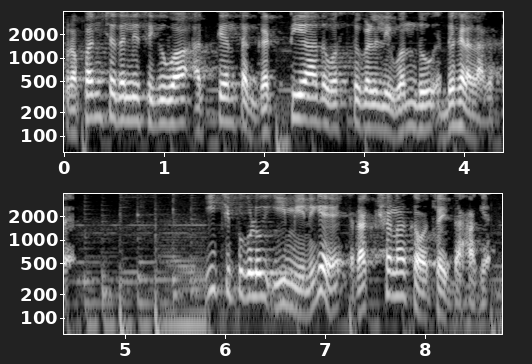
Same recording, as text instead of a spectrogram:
ಪ್ರಪಂಚದಲ್ಲಿ ಸಿಗುವ ಅತ್ಯಂತ ಗಟ್ಟಿಯಾದ ವಸ್ತುಗಳಲ್ಲಿ ಒಂದು ಎಂದು ಹೇಳಲಾಗುತ್ತೆ. ಈ ಚಿಪ್ಪುಗಳು ಈ ಮೀನಿಗೆ ರಕ್ಷಣಾ ಕವಚ ಇದ್ದ ಹಾಗೆ.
